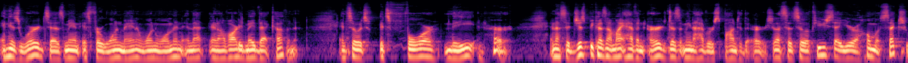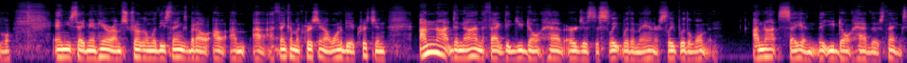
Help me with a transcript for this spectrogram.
and His Word says, man, it's for one man and one woman, and that, and I've already made that covenant, and so it's it's for me and her. And I said, just because I might have an urge doesn't mean I have to respond to the urge. And I said, so if you say you're a homosexual and you say, man, here I'm struggling with these things, but I, I, I think I'm a Christian, I want to be a Christian, I'm not denying the fact that you don't have urges to sleep with a man or sleep with a woman. I'm not saying that you don't have those things.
